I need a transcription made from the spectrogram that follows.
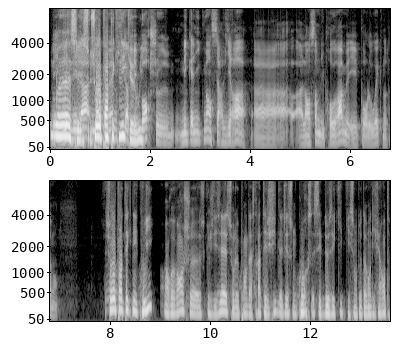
Mais, ouais, sur le plan technique, oui. Porsche mécaniquement servira à à, l'ensemble du programme et pour le WEC notamment. Sur le plan technique, oui. En revanche, euh, ce que je disais sur le plan de la stratégie, de la gestion de course, c'est deux équipes qui sont totalement différentes.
